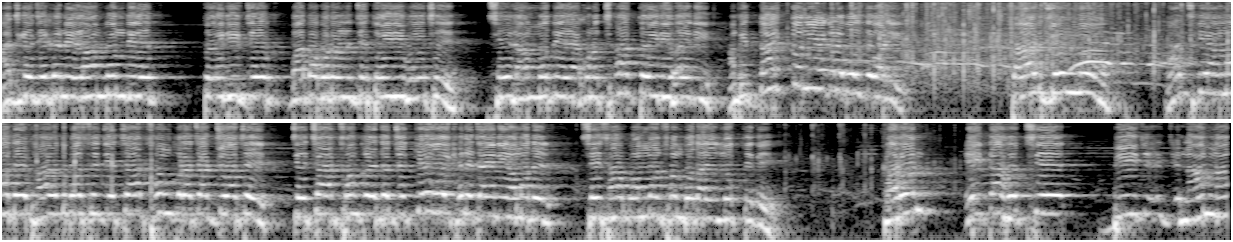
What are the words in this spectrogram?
আজকে যেখানে রাম মন্দিরের তৈরির যে বাতাবরণ যে তৈরি হয়েছে সেই রাম মন্দিরে এখনও ছাদ তৈরি হয়নি। আমি দায়িত্ব নিয়ে এখানে বলতে পারি। তার জন্য আজকে আমাদের ভারতবর্ষে যে চার শঙ্করাচার্য আছে যে চার শঙ্করাচার্য কেউ এখানে যায়নি আমাদের সেই ব্রাহ্মণ সম্প্রদায়ের লোক থেকে। কারণ এইটা হচ্ছে বীজ, নাম না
